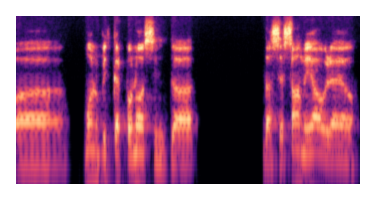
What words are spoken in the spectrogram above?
Pa moramo biti kar ponosni, da, da se sami javljajo.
